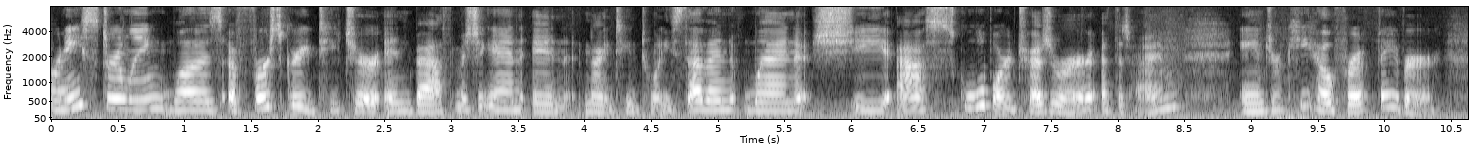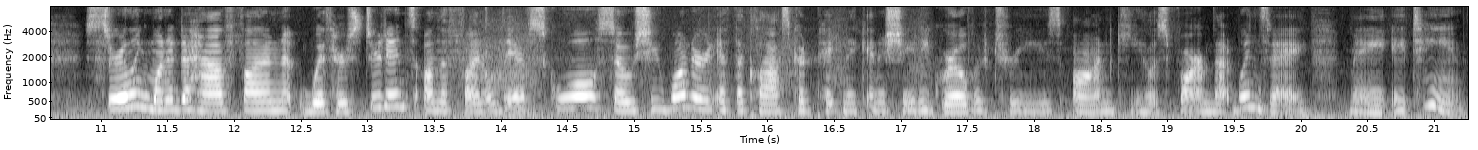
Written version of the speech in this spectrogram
Bernice Sterling was a first grade teacher in Bath, Michigan in 1927 when she asked school board treasurer at the time, Andrew Kehoe, for a favor. Sterling wanted to have fun with her students on the final day of school, so she wondered if the class could picnic in a shady grove of trees on Kehoe's farm that Wednesday, May 18th.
